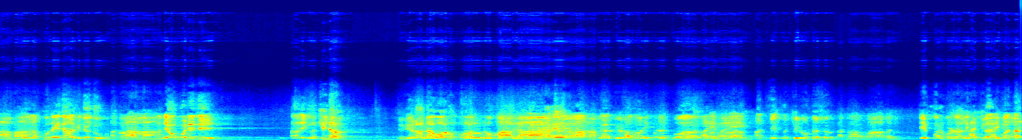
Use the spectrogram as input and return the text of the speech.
હું લખું ને એના કીધું તું. અને એવું બોલી હતી તારીખ લખી નાખ. વેળા નાવાનું મારું નામ વેળા મારી ભરત આ દેખ લખી છે. એ પરમણાલી માતા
